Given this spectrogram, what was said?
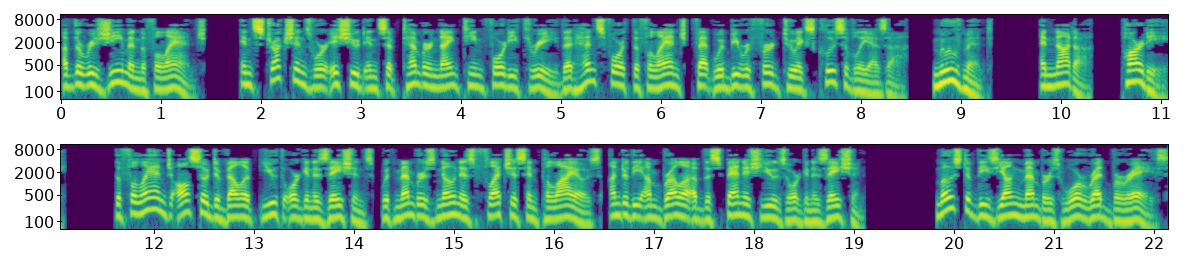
of the regime and the Falange. Instructions were issued in September 1943 that henceforth the Falange, FET would be referred to exclusively as a «movement» and not a «party». The Falange also developed youth organizations, with members known as Flechas and Pelayos, under the umbrella of the Spanish Youths Organization. Most of these young members wore red berets.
